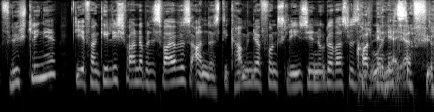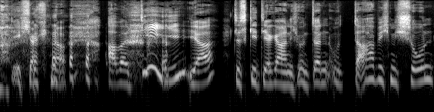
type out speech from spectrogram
Flüchtlinge, die evangelisch waren, aber das war ja was anderes. Die kamen ja von Schlesien oder was weiß Konnten ich. ja woher, nichts dafür. Ja, genau. Aber die, ja, das geht ja gar nicht. Und dann, und da habe ich mich schon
